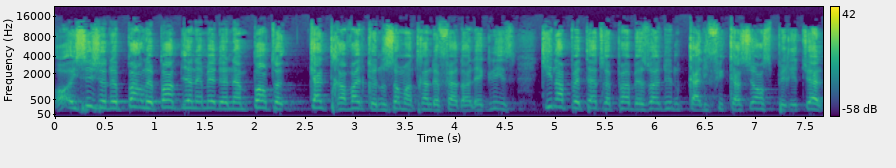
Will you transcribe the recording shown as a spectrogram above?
Oh, ici, je ne parle pas, bien aimé, de n'importe quel travail que nous sommes en train de faire dans l'Église, qui n'a peut-être pas besoin d'une qualification spirituelle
